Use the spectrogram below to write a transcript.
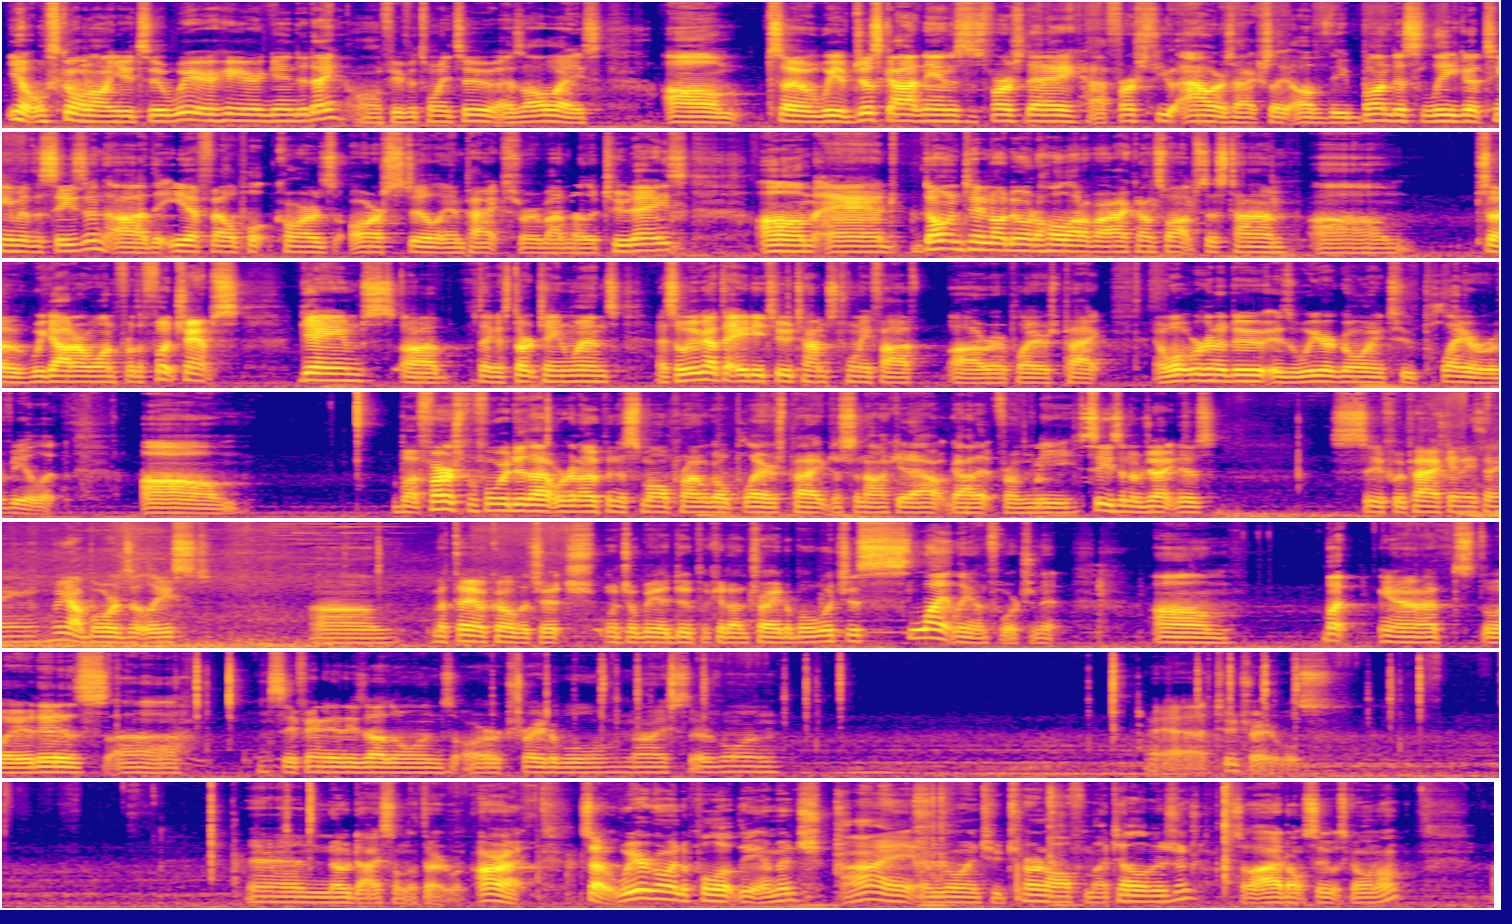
Yo, what's going on YouTube? We're here again today on FIFA 22 as always. Um, so we have just gotten in. This is first day, uh, first few hours actually of the Bundesliga team of the season. Uh, the EFL cards are still in packs for about another two days, um, and don't intend on doing a whole lot of our icon swaps this time. Um, so we got our one for the FUT Champs games. Uh, I think it's 13 wins, and so we've got the 82 times 25 uh, rare players pack. And what we're going to do is we are going to player reveal it. Um, but first, before we do that, we're going to open the small prime gold players pack just to knock it out. Got it from the season objectives. See if we pack anything. We got boards at least. Um, Mateo Kovacic, which will be a duplicate untradeable, which is slightly unfortunate. Um, but, you know, that's the way it is. Uh, let's see if any of these other ones are tradable. Nice, there's one. Yeah, two tradables. And no dice on the third one. Alright, so we're going to pull up the image. I am going to turn off my television so I don't see what's going on.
